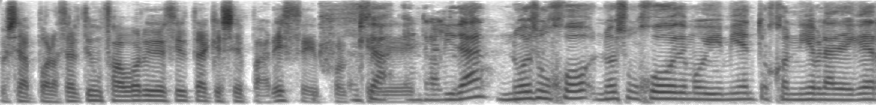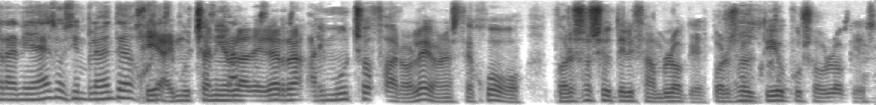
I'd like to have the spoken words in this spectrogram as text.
o sea, por hacerte un favor y decirte a qué se parece, porque o sea, en realidad no es un juego, no es un juego de movimientos con niebla de guerra ni nada de eso, simplemente Sí, hay mucha niebla de guerra, hay mucho faroleo en este juego, por eso se utilizan bloques, por eso el tío puso bloques,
